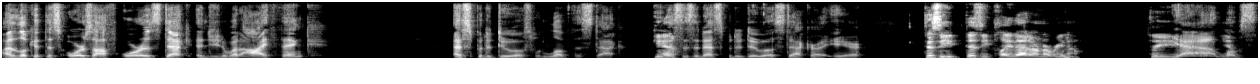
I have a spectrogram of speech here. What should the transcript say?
I look at this Orzhov Auras deck, and do you know what I think? Espadaduos would love this deck. Yeah. This is an Espadaduos deck right here. Does he does he play that on Arena? The Yeah, loves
